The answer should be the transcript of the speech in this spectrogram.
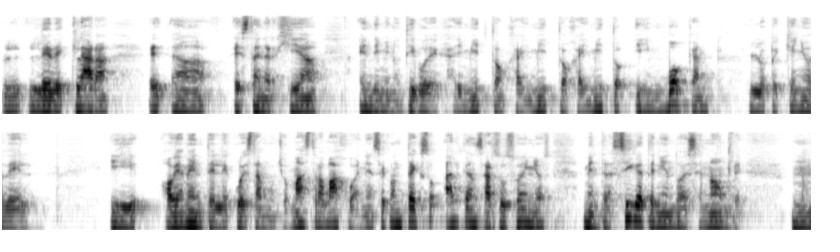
le declara eh, ah, esta energía en diminutivo de Jaimito, Jaimito, Jaimito, invocan lo pequeño de él. Y obviamente le cuesta mucho más trabajo en ese contexto alcanzar sus sueños mientras siga teniendo ese nombre. Mm,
